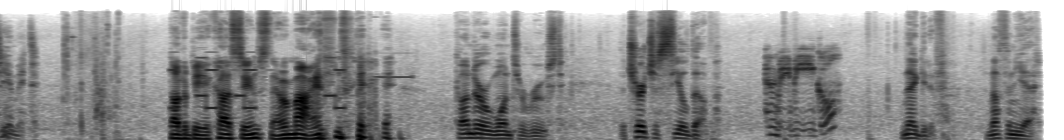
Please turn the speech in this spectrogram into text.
Damn it. Thought to be a cutscenes. Never mind. Condor 1 to Roost. The church is sealed up. And Baby Eagle? Negative. Nothing yet.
